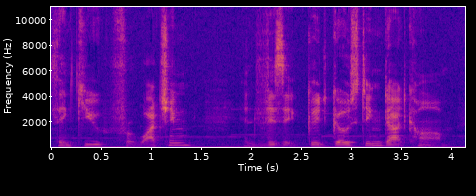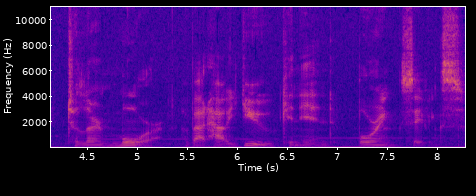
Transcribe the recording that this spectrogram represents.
Thank you for watching and visit goodghosting.com to learn more about how you can end boring savings.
